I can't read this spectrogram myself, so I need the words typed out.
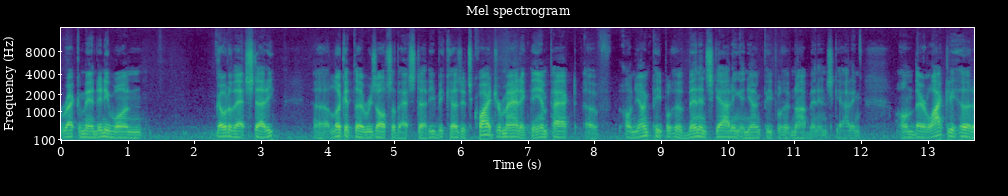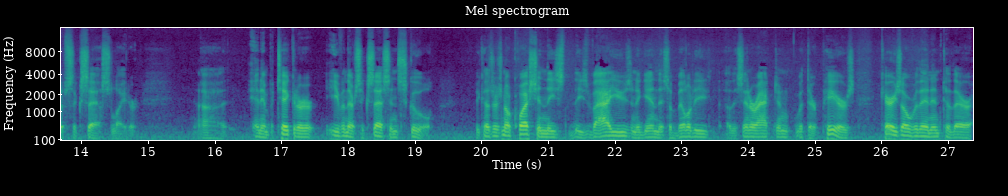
recommend anyone go to that study, uh, look at the results of that study, because it's quite dramatic the impact of on young people who have been in scouting and young people who have not been in scouting on their likelihood of success later. Uh, and in particular, even their success in school. Because there's no question these, these values and again, this ability this interacting with their peers carries over then into their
